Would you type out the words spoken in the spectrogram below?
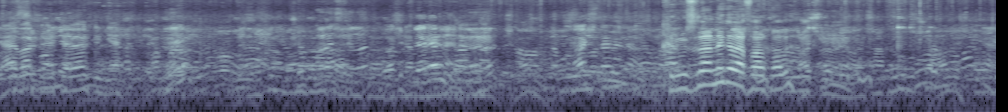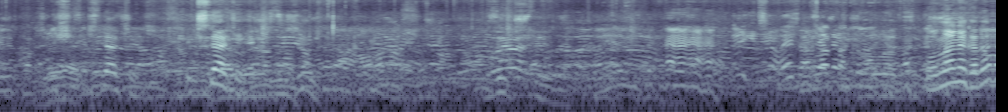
Gel bak sen seversin gel. Çiftlere mi? Kaç tane kırmızılar ne kadar Faruk abi? İkisi de erkek. Onlar ne kadar?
